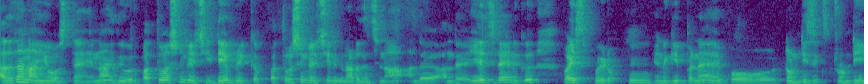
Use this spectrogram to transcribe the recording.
அதை தான் நான் யோசித்தேன். ஏன்னா இது ஒரு பத்து வருஷம் கழிச்சு இதே பிரேக்கப் பத்து வருஷம் கழிச்சு எனக்கு நடந்துச்சுன்னா அந்த அந்த ஏஜில் எனக்கு வயசு போயிடும். எனக்கு இப்போ என்ன இப்போது டுவெண்ட்டி சிக்ஸ் டுவெண்ட்டி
